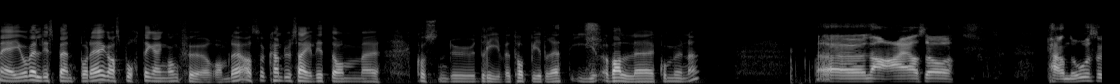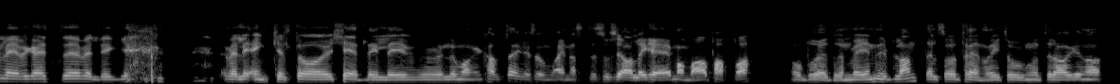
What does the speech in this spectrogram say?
Vi er jo veldig spent på det. Jeg har spurt deg en gang før om det. Altså, kan du si litt om eh, hvordan du driver toppidrett i Valle kommune? Uh, nei, altså Per nå så lever jeg et uh, veldig veldig enkelt og kjedelig liv, ville mange kalt det. Jeg er eneste sosiale jeg har, mamma og pappa og brødrene mine iblant. Ellers så trener jeg to ganger til dagen og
